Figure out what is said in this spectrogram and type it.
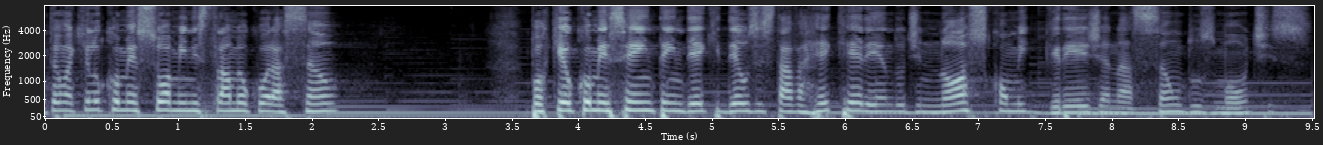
Então aquilo começou a ministrar o meu coração, porque eu comecei a entender que Deus estava requerendo de nós, como igreja, nação dos montes,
